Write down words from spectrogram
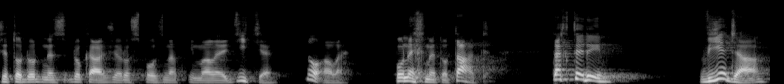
že to dodnes dokáže rozpoznat i malé dítě. No ale ponechme to tak. Tak tedy věda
